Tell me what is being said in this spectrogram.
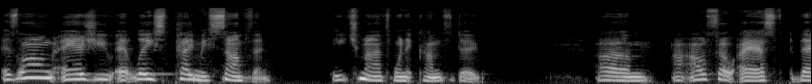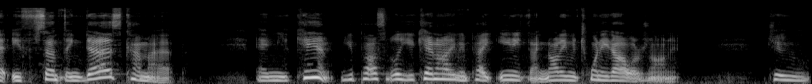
As long as you at least pay me something each month when it comes due. Um, I also asked that if something does come up and you can't, you possibly, you cannot even pay anything, not even $20 on it to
